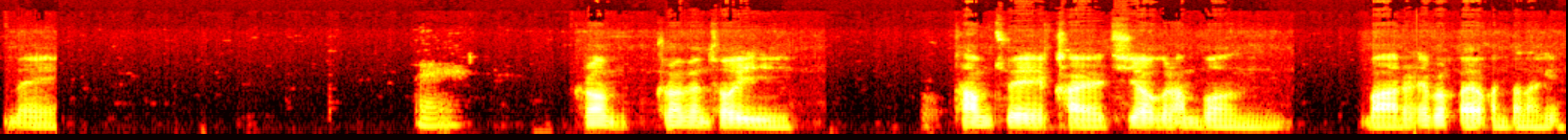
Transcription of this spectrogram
네. 네. 그럼, 그러면 저희 다음 주에 갈 지역을 한번 말을 해볼까요? 간단하게.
